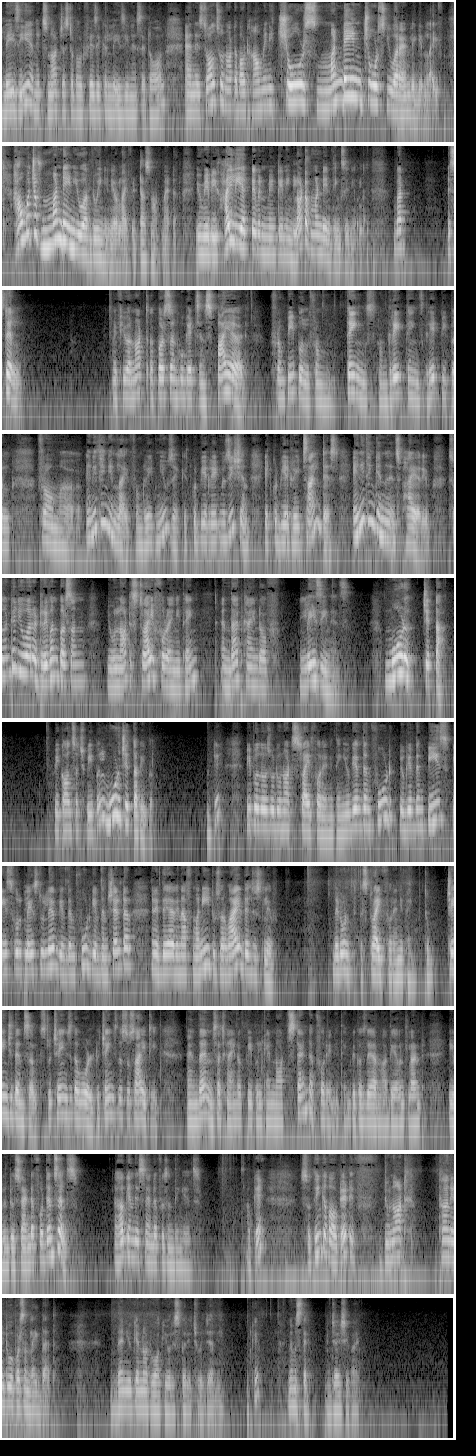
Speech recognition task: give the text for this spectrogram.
lazy and it's not just about physical laziness at all. And it's also not about how many chores mundane chores you are handling in life. How much of mundane you are doing in your life it does not matter. You may be highly active in maintaining lot of mundane things in your life. But still if you are not a person who gets inspired from people from things from great things great people from uh, anything in life, from great music. It could be a great musician, it could be a great scientist. Anything can inspire you. So, until you are a driven person, you will not strive for anything, and that kind of laziness, mudha chitta, we call such people mudha chitta people. Okay? People those who do not strive for anything. You give them food you give them peace peaceful place to live give them food give them shelter and if they have enough money to survive they'll just live. They don't strive for anything to change themselves to change the world to change the society. And then such kind of people cannot stand up for anything because they are not they haven't learned even to stand up for themselves. How can they stand up for something else? Okay? So think about it. If do not turn into a person like that then you cannot walk your spiritual journey. Okay? Namaste. Jai shivai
